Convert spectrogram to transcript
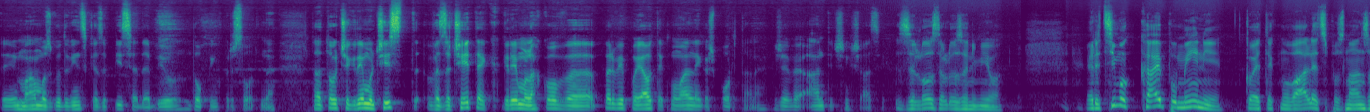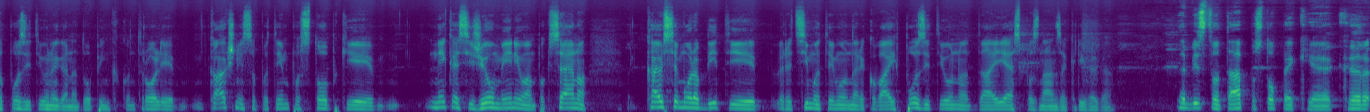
imamo zgodovinske zapise, da je bil doping prisoten. To, če gremo čist v začetek, gremo lahko v prvi pojav tekmovalnega športa, ne? že v antičnih časih. Zelo, zelo zanimivo. Recimo, kaj pomeni, ko je tekmovalec poznan za pozitivnega na doping kontroli, kakšni so potem postopki, nekaj si že omenil, ampak vseeno, kaj vse mora biti, recimo, temu v narekovajih pozitivno, da je spoznan za krivega. V bistvu ta postopek je kar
